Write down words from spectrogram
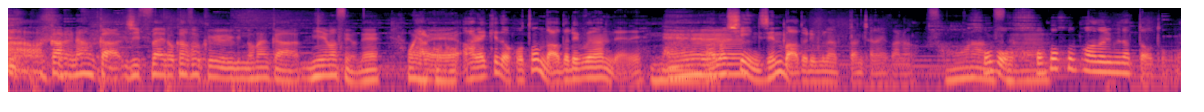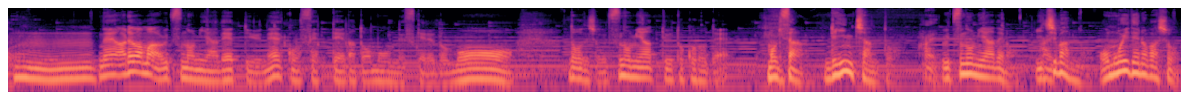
ああ分かる。なんか実際の家族のなんか見えますよね。親子の。あれけどほとんどアドリブなんだよね。あのシーン全部アドリブだったんじゃないかな。そうなん、ね、ほぼほぼほぼアドリブだったと思う。うん。ねあれはまあ宇都宮でっていうねこう設定だと思うんですけれども。どうでしょう宇都宮っていうところで。茂木さん凛ちゃんと宇都宮での一番の思い出の場所、はい、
